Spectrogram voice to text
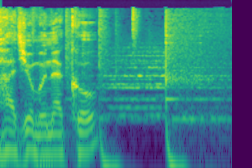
Radio Monaco,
